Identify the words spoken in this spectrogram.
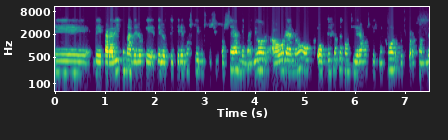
de, paradigma de lo, que, de lo que queremos que nuestros hijos sean de mayor, ahora, ¿no? O, qué es lo que consideramos que es mejor. Pues, por ejemplo,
